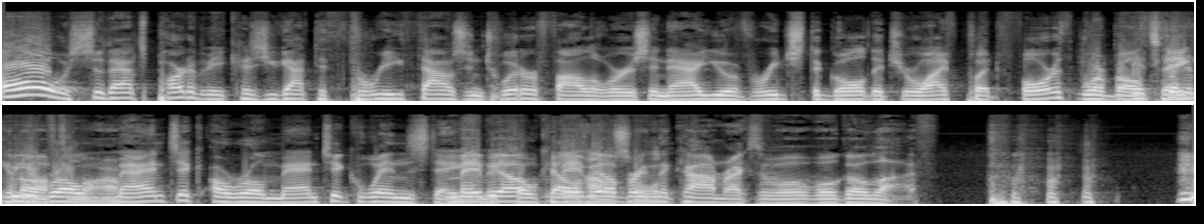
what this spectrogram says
Oh, so that's part of it because you got to 3,000 Twitter followers, and now you have reached the goal that your wife put forth. We're both It's going to be a tomorrow. romantic, a romantic Wednesday. Maybe I'll maybe I'll bring the Comrex and we'll we'll go live.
